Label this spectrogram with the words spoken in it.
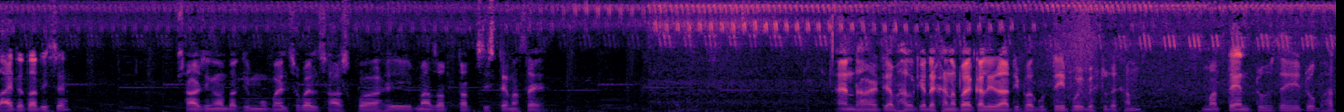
লাইট এটা দিছে। চাৰ্জিঙৰ বাকী মোবাইল চোবাইল চাৰ্জ কৰা সেই মাজত তাত ছিষ্টেম আছে। এন্ধাৰ এতিয়া ভালকৈ দেখা নাপায়। কালি ৰাতিপুৱা গোটেই পৰিৱেশটো দেখাম। আমাৰ টেণ্টটো হৈছে সেইটো ভাত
